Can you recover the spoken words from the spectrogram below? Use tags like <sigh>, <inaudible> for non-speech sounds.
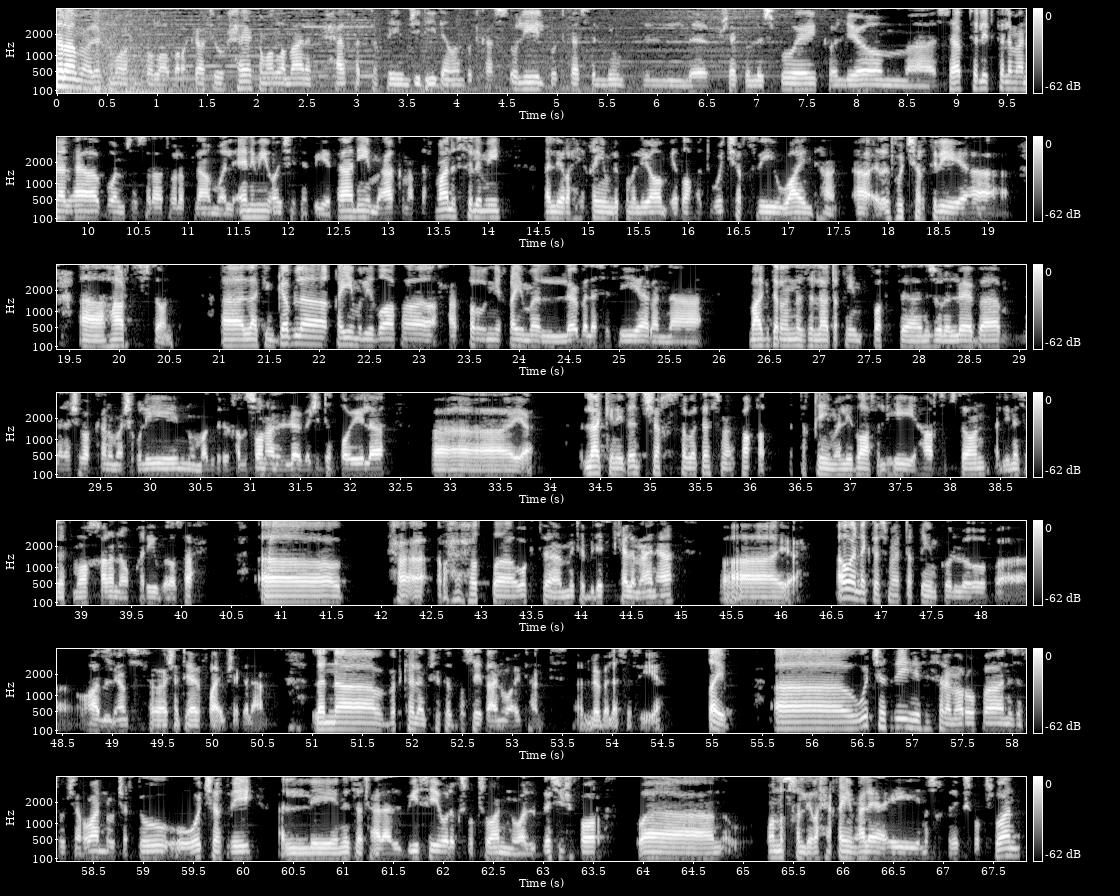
السلام عليكم ورحمة الله وبركاته. حياكم الله معنا في حلقة تقييم جديدة من بودكاست Oly البودكاست اللي ينزل بشكل أسبوعي كل يوم آه، سبت اللي يتكلم عن الألعاب والمسلسلات والأفلام والأنمي وأي شيء ترفيهي ثاني. معاكم عبد الرحمن السلمي اللي راح يقيم لكم اليوم إضافة Witcher 3 Wild Hunt آه Witcher 3 آه Heart Stone آه لكن قبل أقيم الإضافة حاضطر إني أقيم اللعبة الأساسية لأن ما قدرنا ننزل لها تقييم في وقت نزول اللعبة لأن الشباب كانوا مشغولين وما قدروا يخلصونها اللعبة جدا طويلة. ف لكن إذا أنت شخص تبغى تسمع فقط تقييم الاضافه اللي هي Heart of Stone اللي نزلت مؤخرا أو قريب ولا صح آه راح أحط وقت متى بديت أتكلم عنها. ف أو إنك تسمع التقييم كله ف... وهذا اللي أنصحه عشان تعرف رأيي بشكل عام. لأن بتكلم بشكل بسيط عن Wild Hunt اللعبة الأساسية. طيب. Witcher 3 هي سلسلة معروفة نزلت Witcher 1 Witcher 2 و Witcher 3 اللي نزلت على ال PC وال Xbox 1 وال PlayStation 4 و... والنسخة اللي راح يقيم عليها هي نسخة ال Xbox 1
